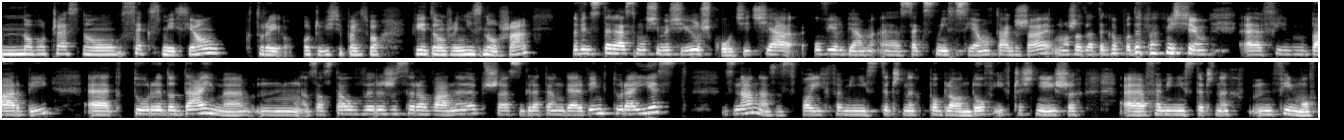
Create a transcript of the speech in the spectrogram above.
nowoczesną seksmisją, której oczywiście Państwo wiedzą, że nie znoszę. No więc teraz musimy się już kłócić. Ja uwielbiam e, seks misję także, może dlatego podoba mi się e, film Barbie, e, który dodajmy, mm, został wyreżyserowany przez Gretę Gerwig, która jest znana ze swoich feministycznych poglądów i wcześniejszych feministycznych mm, filmów.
